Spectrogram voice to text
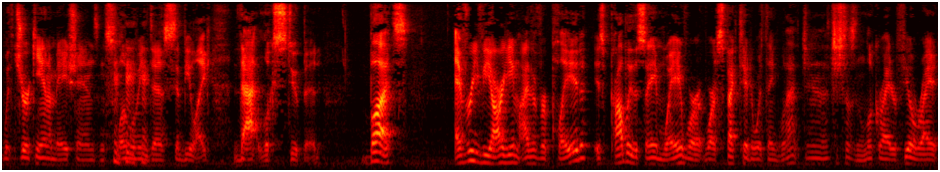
with jerky animations and slow moving discs and be like, that looks stupid. But every VR game I've ever played is probably the same way, where, where a spectator would think, well, that, that just doesn't look right or feel right.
